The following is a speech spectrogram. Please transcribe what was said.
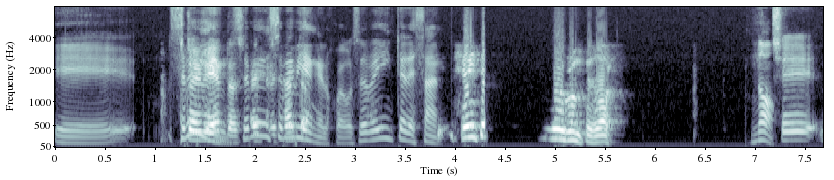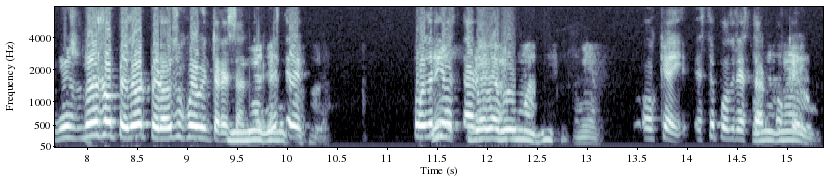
Eh, se ve bien, viendo, se ve, se ve bien el juego, se ve interesante. Se ve interesante, muy rompedor. No, Sí, no es, no es rompedor, pero es un juego interesante. No de Este podría Sí, estar. ya lo habíamos visto también. Ok, este podría estar. No es Ok. nuevo.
